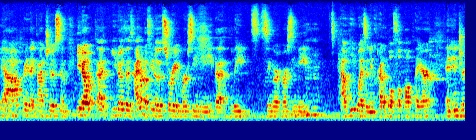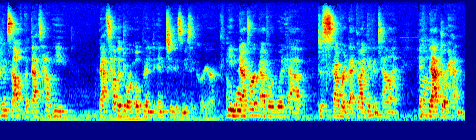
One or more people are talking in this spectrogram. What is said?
Yeah, I'll pray that God shows him. You know, uh, you know the. I don't know if you know the story of MercyMe, the lead singer of MercyMe. How he was an incredible football player and injured himself, but that's how he, that's how the door opened into his music career. He Oh, wow. never ever would have discovered that God-given talent if Wow. that door hadn't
